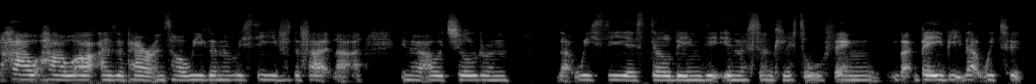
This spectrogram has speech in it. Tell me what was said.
how how are, as a parents are we going to receive the fact that you know our children that we see as still being the innocent little thing that baby that we took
